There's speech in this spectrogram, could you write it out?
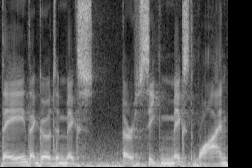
they that go to mix or seek mixed wine."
